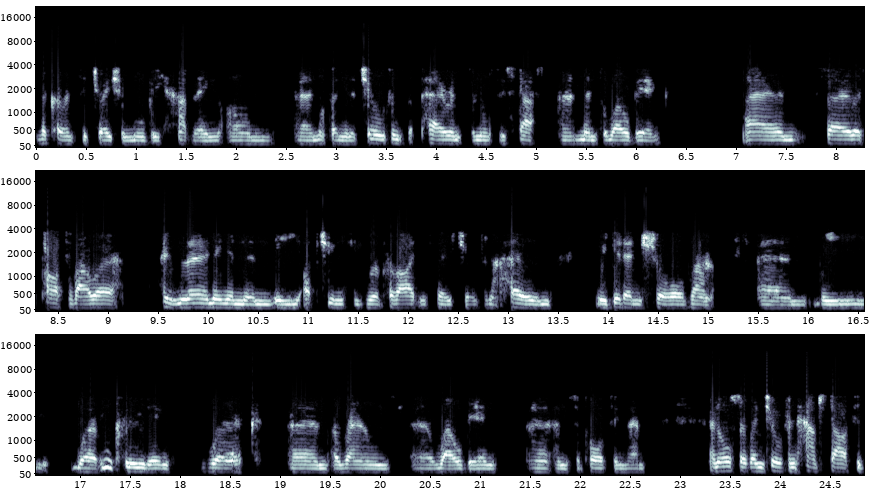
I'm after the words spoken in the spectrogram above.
the current situation will be having on uh, not only the children but parents and also staff's uh, mental well-being. Um, so, as part of our home learning and then the opportunities we were providing to those children at home, we did ensure that um, we were including work um, around uh, well-being uh, and supporting them. And also, when children have started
